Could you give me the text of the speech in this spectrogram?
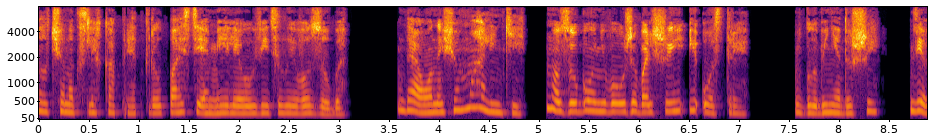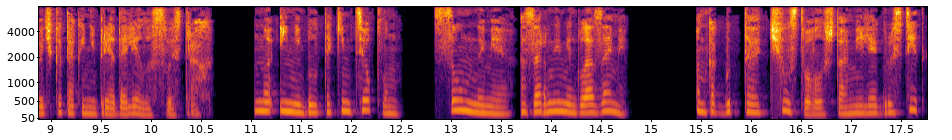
Волчонок слегка приоткрыл пасть, и Амелия увидела его зубы. Да, он еще маленький, но зубы у него уже большие и острые. В глубине души девочка так и не преодолела свой страх. Но и не был таким теплым, с умными, озорными глазами. Он как будто чувствовал, что Амелия грустит,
